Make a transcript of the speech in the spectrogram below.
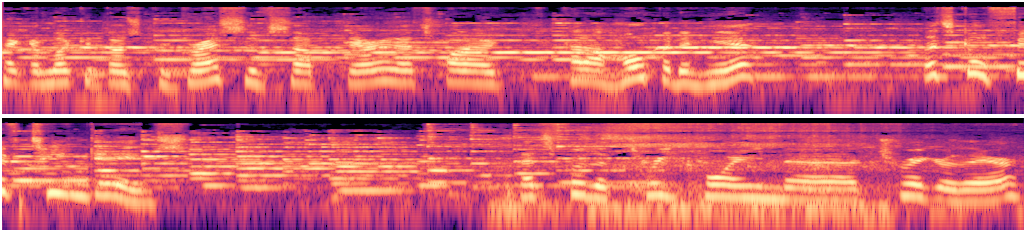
take a look at those progressives up there. That's what I kind of hoping to hit. Let's go 15 games. That's for the three coin uh, trigger there.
